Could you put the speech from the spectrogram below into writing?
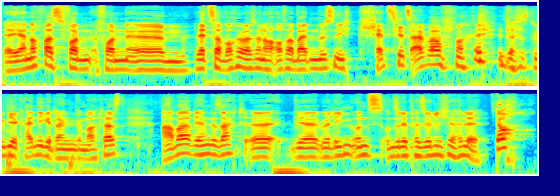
Äh, ja, noch was von, von ähm, letzter Woche, was wir noch aufarbeiten müssen. Ich schätze jetzt einfach mal, dass du dir keine Gedanken gemacht hast. Aber wir haben gesagt, äh, wir überlegen uns unsere persönliche Hölle. Doch,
